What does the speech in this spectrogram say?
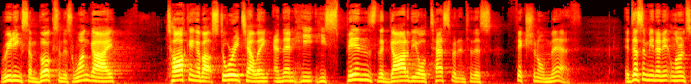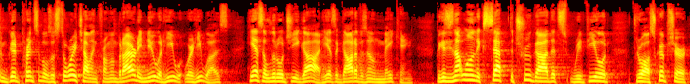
reading some books, and this one guy talking about storytelling, and then he, he spins the God of the Old Testament into this fictional myth. It doesn't mean I didn't learn some good principles of storytelling from him, but I already knew what he, where he was. He has a little g God, he has a God of his own making because he's not willing to accept the true God that's revealed through all Scripture.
